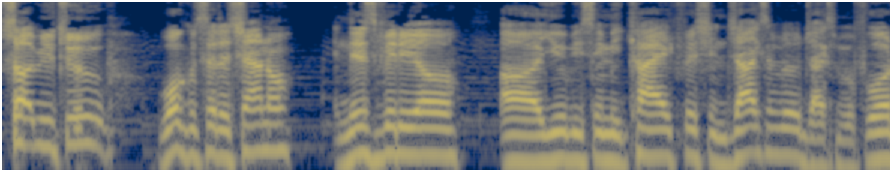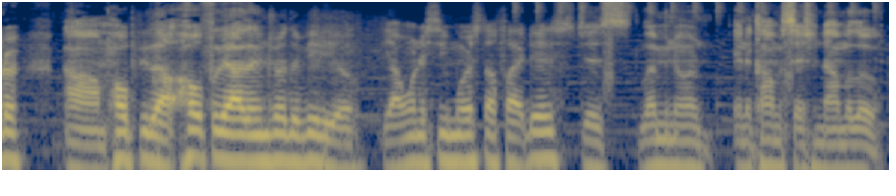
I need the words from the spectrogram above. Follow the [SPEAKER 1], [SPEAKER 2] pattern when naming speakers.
[SPEAKER 1] What's up YouTube? Welcome to the channel. In this video, uh, you'll be seeing me kayak fishing in Jacksonville, Jacksonville, Florida. Um, hopefully, hopefully y'all enjoy the video. Y'all want to see more stuff like this, just let me know in the comment section down below.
